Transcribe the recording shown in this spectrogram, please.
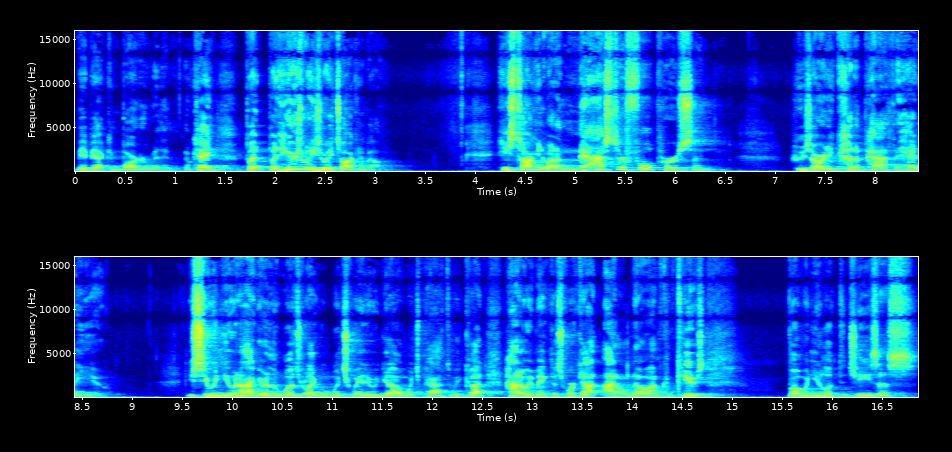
Maybe I can barter with him, okay? But but here's what he's really talking about. He's talking about a masterful person who's already cut a path ahead of you. You see, when you and I go to the woods, we're like, well, which way do we go? Which path do we cut? How do we make this work out? I don't know. I'm confused. But when you look to Jesus,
